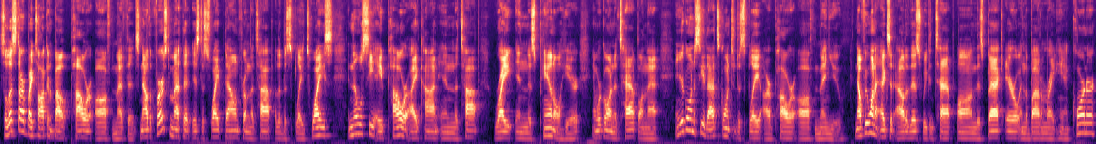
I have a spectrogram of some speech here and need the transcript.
So let's start by talking about power off methods. Now the first method is to swipe down from the top of the display twice and then we'll see a power icon in the top right in this panel here and we're going to tap on that and you're going to see that's going to display our power off menu. Now if we want to exit out of this we can tap on this back arrow in the bottom right hand corner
